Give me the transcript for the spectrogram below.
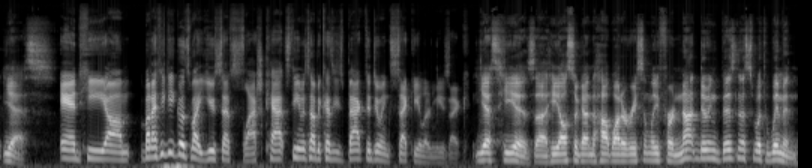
Yes. and he, um, but I think he goes by Yusuf slash Cat Stevens now because he's back to doing secular music. Yes, he is. Uh, he also got into hot water recently for not doing business with women.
